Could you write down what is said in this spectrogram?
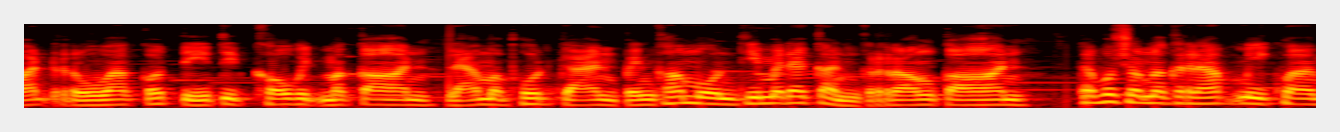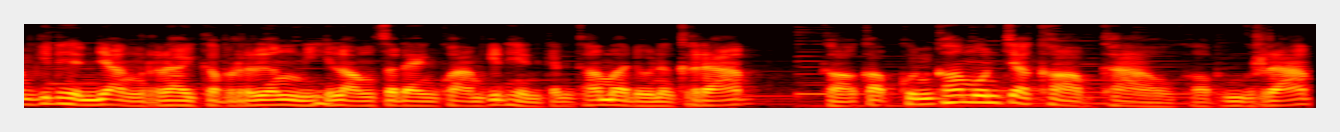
วัดรู้ว่าโกตีติดโควิดมาก่อน แล้วมาพูดกันเป็นข้อมูลที่ไม่ได้กันกรองก่อนท่านผู้ชมนะครับมีความคิดเห็นอย่างไรกับเรื่องนี้ลองแสดงความคิดเห็นกันเข้ามาดูนะครับ ขอขอบคุณข้อมูลจากขอบข่าวขอบคุณครับ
